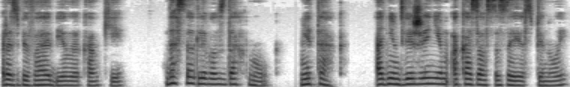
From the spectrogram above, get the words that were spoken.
разбивая белые комки. Досадливо вздохнул. Не так. Одним движением оказался за ее спиной,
